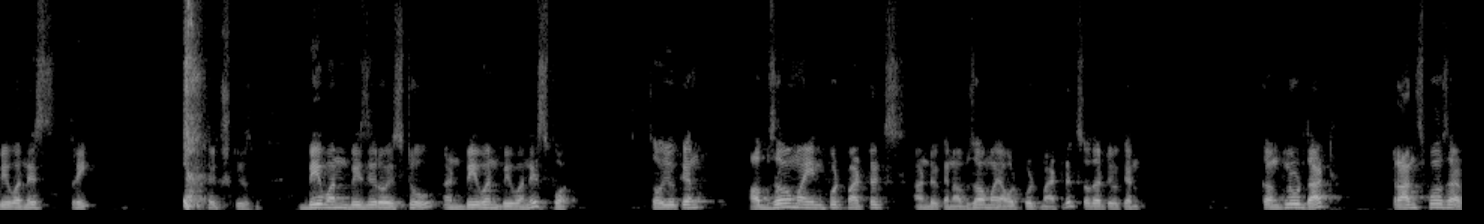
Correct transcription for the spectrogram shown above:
b1 is 3 excuse me. B1 b0 is 2 and b1 b1 is 4 so you can observe my input matrix and you can observe my output matrix so that you can conclude that transpose had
